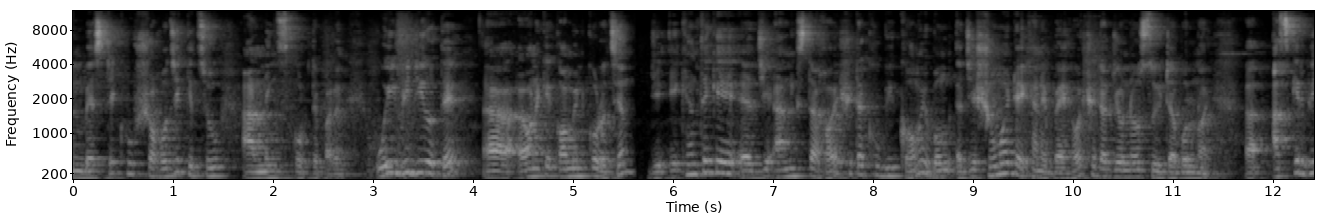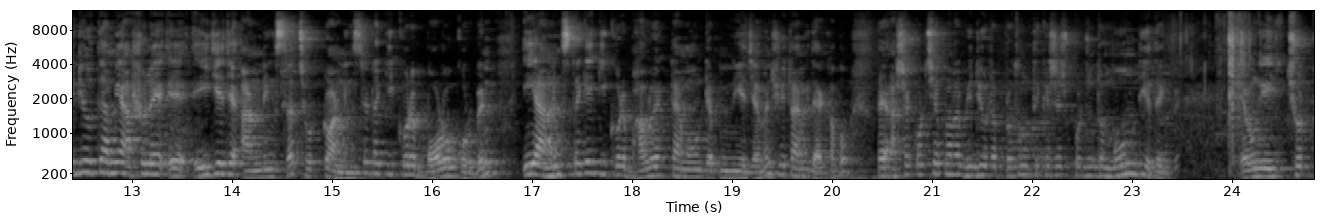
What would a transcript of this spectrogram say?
ইনভেস্টে খুব সহজে কিছু আর্নিংস করতে পারেন। ওই ভিডিওতে অনেকে কমেন্ট করেছেন যে এখান থেকে যে আর্নিংসটা হয় সেটা খুবই কম এবং যে সময়টা এখানে ব্যয় হয় সেটার জন্য সুইটেবল নয়। আজকের ভিডিওতে আমি আসলে এই যে যে আর্নিংসটা ছোট্ট আর্নিংসটা এটা কী করে বড় করবেন? এই আর্নিংসটাকে কী করে ভালো একটা অ্যামাউন্ট আপনি নিয়ে যাবেন, সেটা আমি দেখাবো। তাই আশা করছি আপনারা ভিডিওটা প্রথম থেকে শেষ পর্যন্ত মন দিয়ে দেখবেন। এবং এই ছোট্ট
